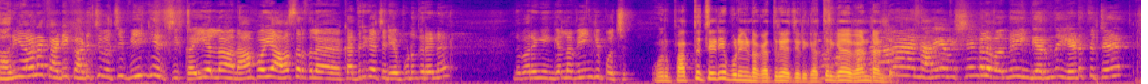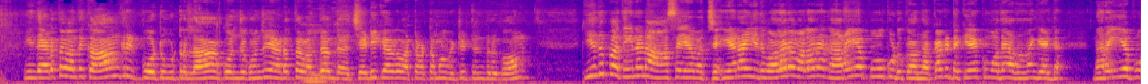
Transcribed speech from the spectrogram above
சரியான கடி கடிச்சு வச்சு வீங்கிருச்சு கையெல்லாம். நான் போய் அவசரத்துல கத்திரிக்காய் செடியை பிடுங்குறேன்னு. இந்த பாருங்க இங்கெல்லாம் வீங்கி போச்சு. ஒரு பத்து செடியை பிடிங்கடா கத்திரிக்காய் செடி. கத்திரிக்காய் அதனால நிறைய விஷயங்களை வந்து இங்க இருந்து எடுத்துட்டு இந்த இடத்த வந்து காங்கிரீட் போட்டு விட்டுறலாம். கொஞ்சம் கொஞ்சம் இடத்த வந்து அந்த செடிக்காக வட்ட வட்டமா விட்டுட்டு இருக்கோம் இது பார்த்தீங்கன்னா நான் ஆசையா வச்சேன். ஏன்னா இது வளர வளர நிறைய பூ கொடுக்கும். அந்த அக்கா கிட்ட கேட்கும் போதே அதை தான் கேட்டேன். நிறைய பூ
